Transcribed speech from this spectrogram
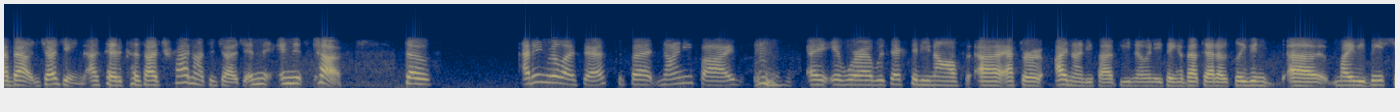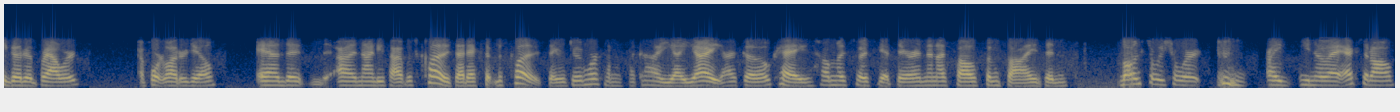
about judging. I said because I try not to judge, and and it's tough. So I didn't realize this, but 95, where I was exiting off uh, after I 95, if you know anything about that, I was leaving uh, Miami Beach to go to Broward, uh, Fort Lauderdale, and the uh, 95 was closed. That exit was closed. They were doing work, and I was like, "Ay, ay, ay." I go, "Okay, how am I supposed to get there?" And then I saw some signs, and long story short, I, you know, I exit off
